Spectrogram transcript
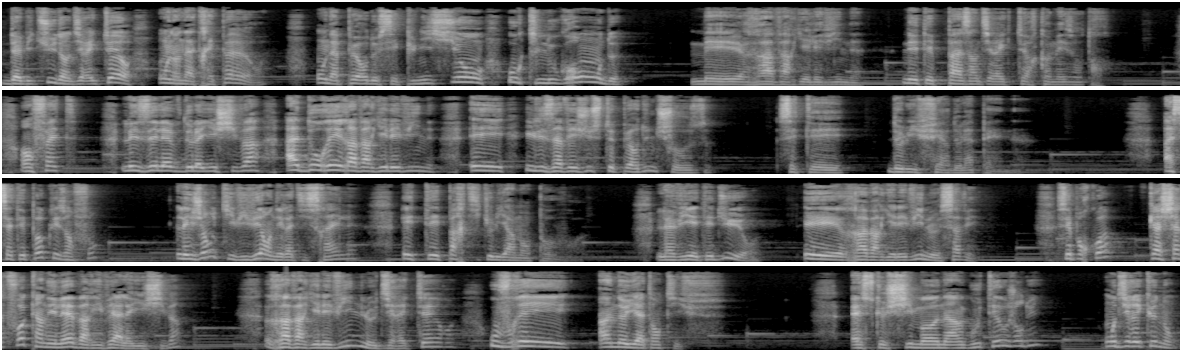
D'habitude, un directeur, on en a très peur. On a peur de ses punitions ou qu'il nous gronde. Mais Rav Ariel Levin n'était pas un directeur comme les autres. En fait, les élèves de la yeshiva adoraient Rav Ariel Levin et ils avaient juste peur d'une chose. C'était de lui faire de la peine. À cette époque, les enfants, les gens qui vivaient en Eret Israël étaient particulièrement pauvres. La vie était dure, et Rav Ariel Levin le savait. C'est pourquoi qu'à chaque fois qu'un élève arrivait à la yeshiva, Rav Ariel Levin, le directeur, ouvrait un œil attentif. Est-ce que Shimon a un goûter aujourd'hui? On dirait que non.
